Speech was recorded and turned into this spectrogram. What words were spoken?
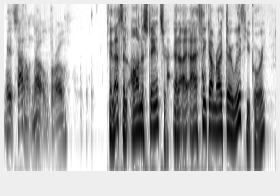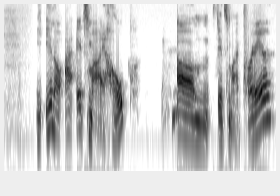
Mitch, I don't know, bro. And that's an honest answer. And I, I think I'm right there with you, Corey. You know, I, it's my hope. Um, it's my prayer.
